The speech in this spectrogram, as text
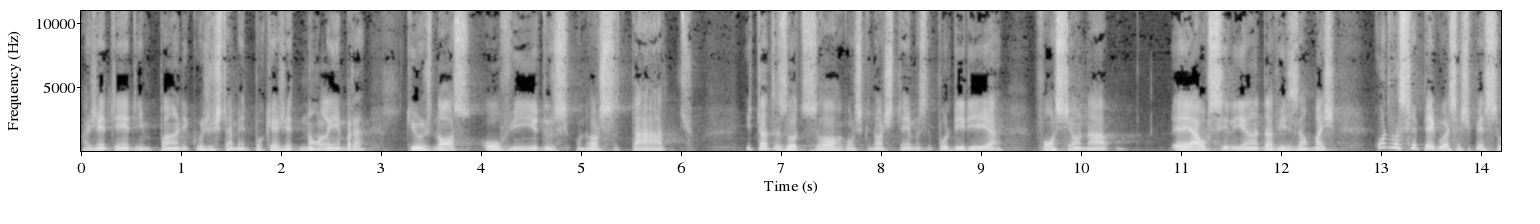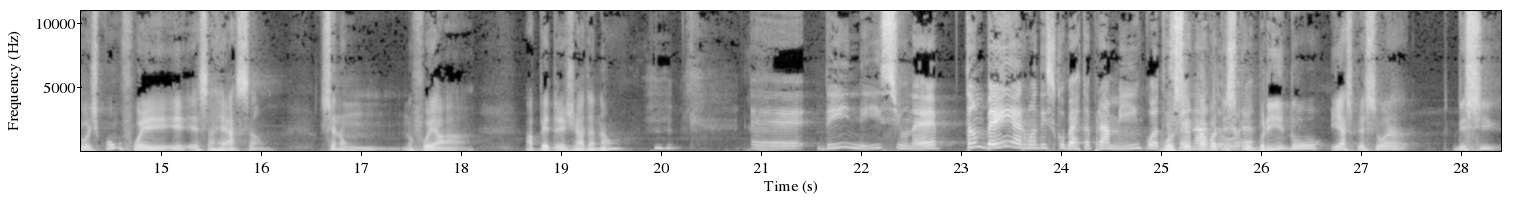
a gente entra em pânico justamente porque a gente não lembra que os nossos ouvidos, o nosso tato e tantos outros órgãos que nós temos poderia funcionar é, auxiliando a visão. Mas quando você pegou essas pessoas, como foi essa reação? Você não, não foi a, apedrejada, não? É, de início, né? Também era uma descoberta para mim enquanto Você estava descobrindo e as pessoas de se,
